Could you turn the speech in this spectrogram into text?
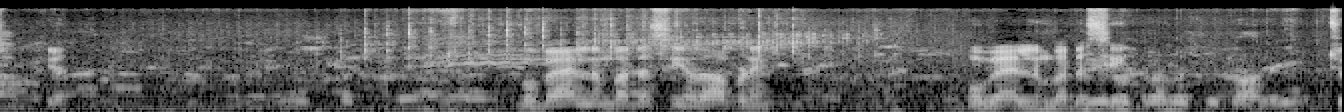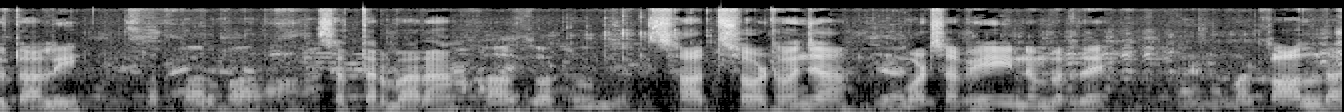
ठीक है। मोबाइल नंबर दसी हज़ार अपने मोबाइल नंबर दसी चौताली। सत्तर बारह। सत्त सौ अठवंजा। व्हाट्सअप है नंबर दे। कॉल दा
